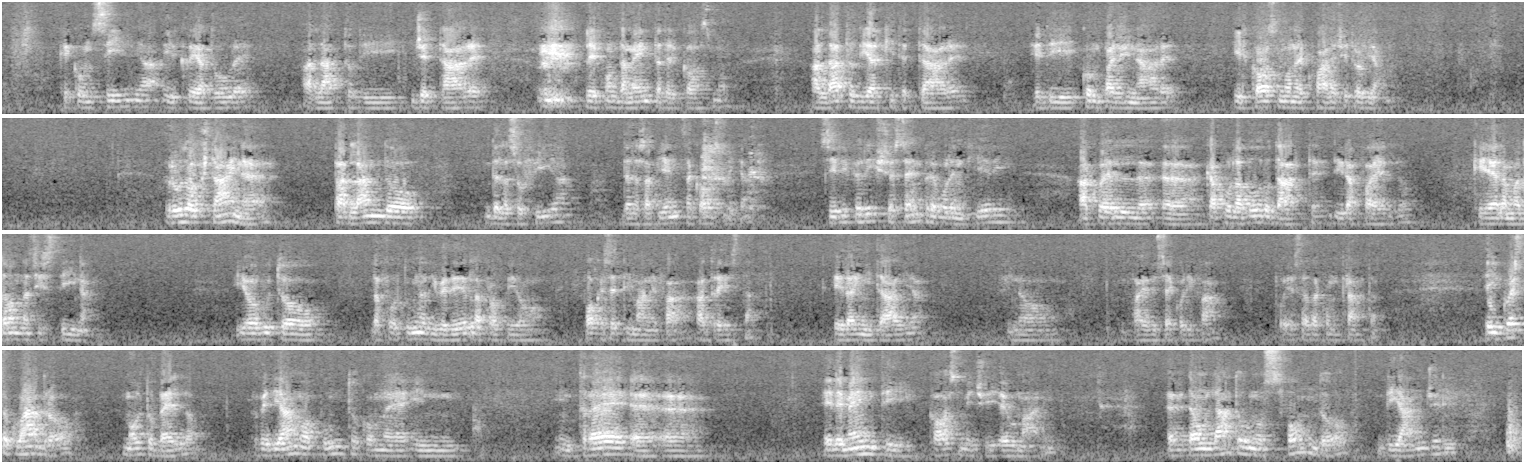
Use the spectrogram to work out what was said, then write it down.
che consiglia il Creatore all'atto di gettare le fondamenta del cosmo, all'atto di architettare e di compaginare il cosmo nel quale ci troviamo. Rudolf Steiner, parlando della Sofia, della sapienza cosmica, si riferisce sempre volentieri a quel eh, capolavoro d'arte di Raffaello che è la Madonna Sistina io ho avuto la fortuna di vederla proprio poche settimane fa a Dresda, era in Italia fino a un paio di secoli fa, poi è stata comprata. E in questo quadro molto bello vediamo appunto come in, in tre eh, eh, elementi cosmici e umani, eh, da un lato uno sfondo di angeli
